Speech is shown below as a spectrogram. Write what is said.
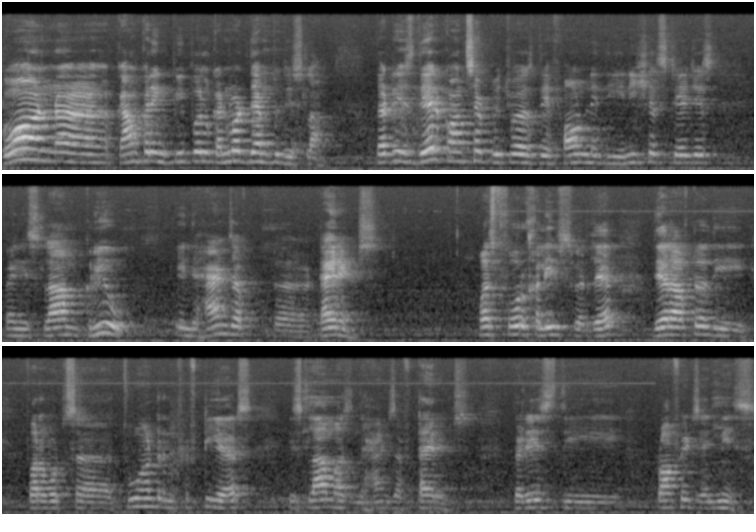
go on uh, conquering people, convert them to the Islam. That is their concept, which was they found in the initial stages when Islam grew in the hands of uh, tyrants. First four caliphs were there. Thereafter, the for about uh, 250 years, Islam was in the hands of tyrants. That is the Prophet's enemies,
